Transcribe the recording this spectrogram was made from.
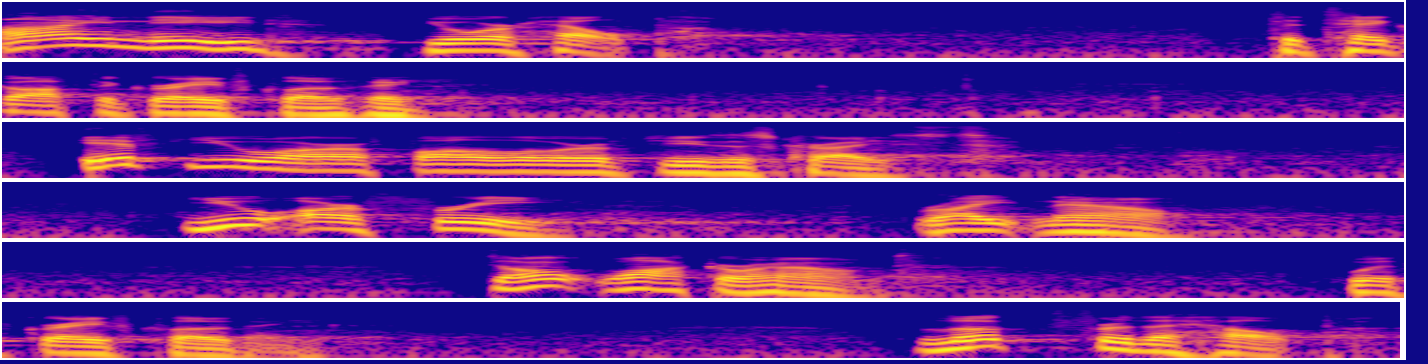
I need your help to take off the grave clothing. If you are a follower of Jesus Christ, you are free right now. Don't walk around with grave clothing. Look for the help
